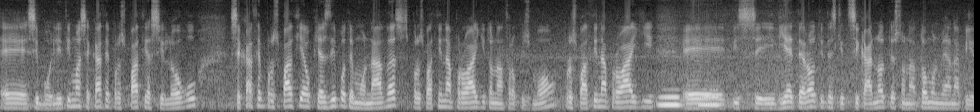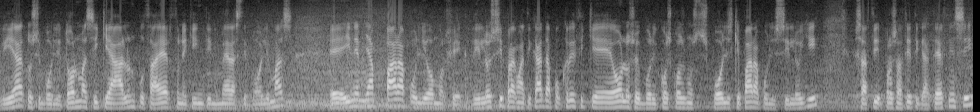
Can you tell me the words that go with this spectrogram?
ε, συμπολίτη μας, σε κάθε προσπάθεια συλλόγου, σε κάθε προσπάθεια οποιασδήποτε μονάδας προσπαθεί να προάγει τον ανθρωπισμό, προσπαθεί να προάγει ε, τις ιδιαιτερότητες και τις ικανότητες των ατόμων με αναπηρία, των συμπολιτών μας ή και άλλων που θα έρθουν εκείνη την ημέρα στην πόλη μας. Ε, είναι μια πάρα πολύ όμορφη εκδήλωση, πραγματικά ανταποκρίθηκε όλος ο εμπορικός κόσμος της πόλης και πάρα πολύ σύλλογοι προς αυτή την κατεύθυνση.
